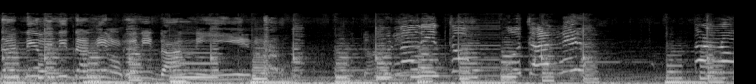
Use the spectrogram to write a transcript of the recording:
Danil, ini Danil, ini Danil. Danil. Tanam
